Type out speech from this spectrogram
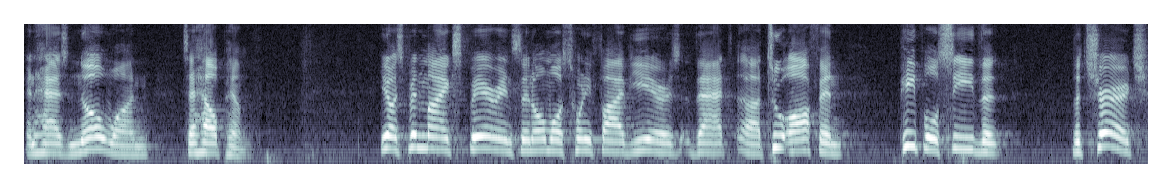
and has no one to help him. You know, it's been my experience in almost 25 years that uh, too often people see the, the church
